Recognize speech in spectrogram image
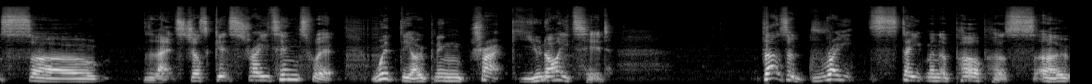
So let's just get straight into it with the opening track, United. That's a great statement of purpose. Uh,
